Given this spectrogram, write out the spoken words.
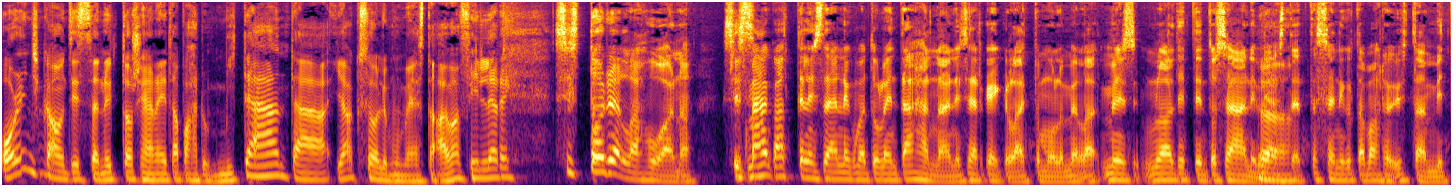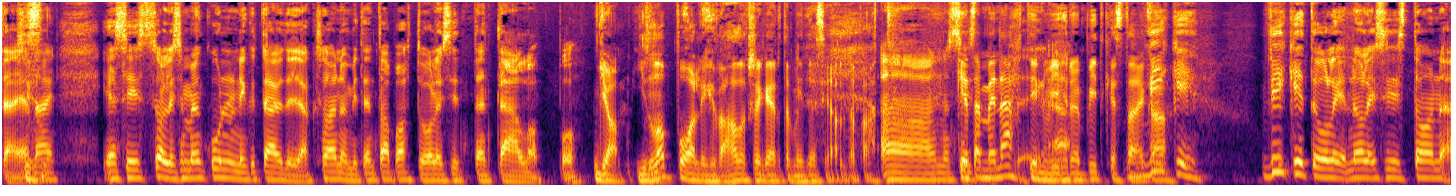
Orange Countyssa nyt tosiaan ei tapahdu mitään. Tämä jakso oli mun mielestä aivan filleri. Siis todella huono. Siis mähän kattelin sitä ennen kuin mä tulin tähän näin, niin Sergeikin laittoi mulle, me, la, me, me laitettiin tuossa ääniviesti, Joo. että tässä ei niinku tapahdu yhtään mitään Siis- ja näin. Ja siis se oli semmoinen kunnon niinku täytejakso. Ainoa miten tapahtui oli sitten tämä loppu. Joo, ja loppu oli hyvä. Haluatko kertoa, mitä siellä tapahtui? Aa, no Ketä me nähtiin vihdoin pitkästä aikaa? Viki. Viki tuli, ne oli siis ton äh,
